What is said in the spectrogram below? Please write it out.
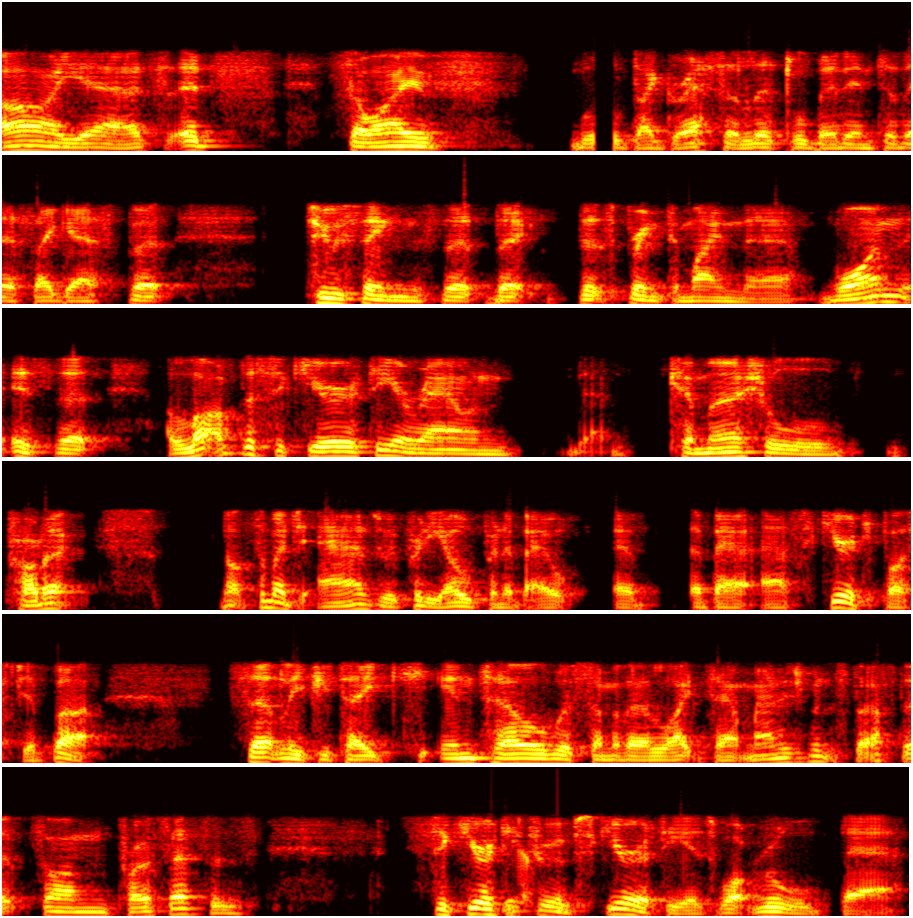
Oh yeah, it's it's so I've we'll digress a little bit into this, I guess, but two things that that that spring to mind there. One is that a lot of the security around commercial products, not so much ads. we're pretty open about uh, about our security posture, but certainly if you take Intel with some of their lights out management stuff that's on processors, security through obscurity is what ruled there,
